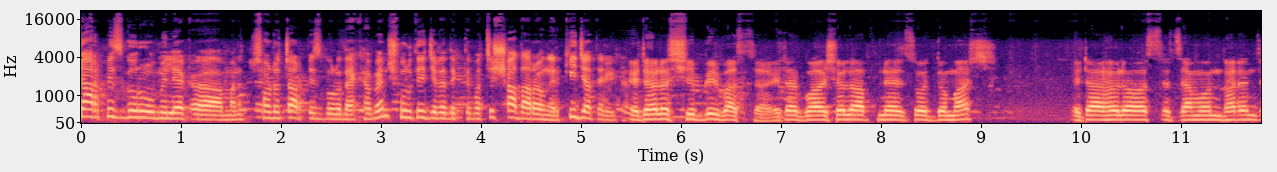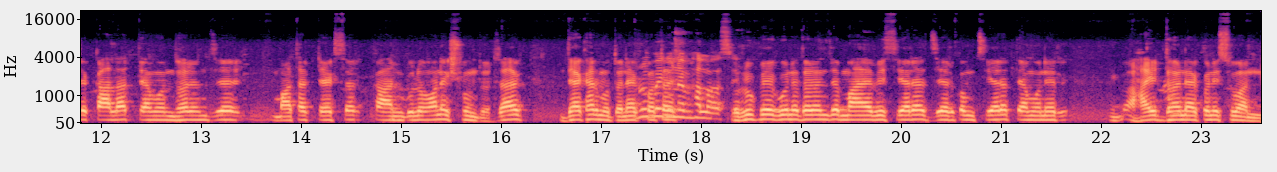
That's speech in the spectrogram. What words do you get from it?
চার পিস গরু মিলে মানে ছোট চার পিস গরু দেখাবেন। শুরুতেই যেটা দেখতে পাচ্ছি সাদা রঙের। কি জাতের এটা? এটা হলো শিববির বাচ্চা। এটার বয়স হলো আপনার চোদ্দ মাস। এটা হলো যেমন ধরেন যে কালার তেমন ধরেন যে মাথার টেক্সচার কানগুলো অনেক সুন্দর। যাই হোক দেখার মতন এক কথা রূপে গুণে ধরেন যে মায়াবী চেহারা যেরকম চেহারা তেমনের হাইট ধরেন এখনই চুয়ান্ন।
